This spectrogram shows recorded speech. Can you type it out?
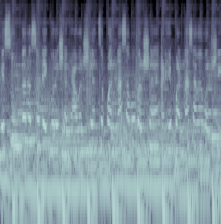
हे सुंदर असं डेकोरेशन ह्या वर्षी यांचं पन्नासावं वर्ष आहे आणि हे पन्नासाव्या वर्षी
